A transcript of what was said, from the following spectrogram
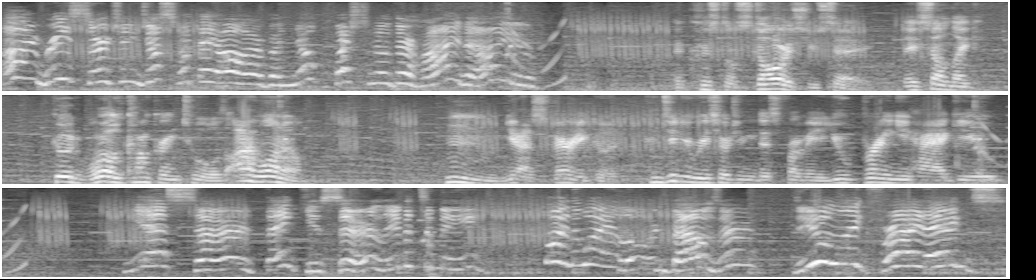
I'm researching just what they are, but no question of their high value. The crystal stars, you say? They sound like good world-conquering tools. I want them. Hmm, yes, very good. Continue researching this for me, you brainy hag, you. Yes, sir. Thank you, sir. Leave it to me. By the way, Lord Bowser, do you like fried eggs?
